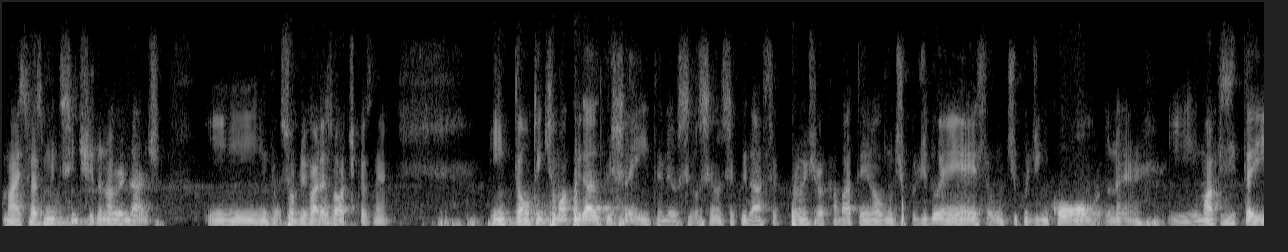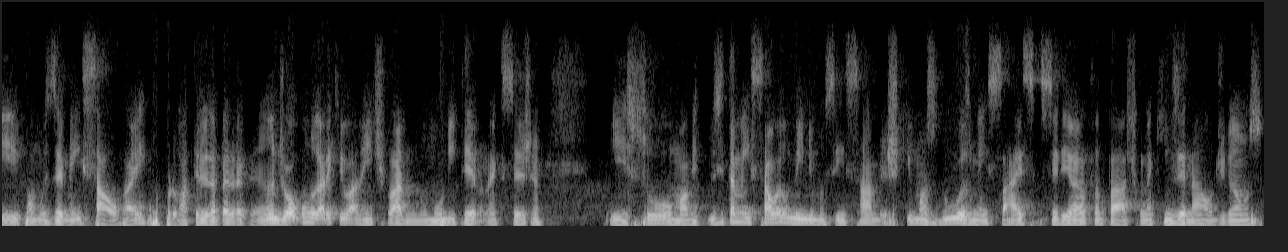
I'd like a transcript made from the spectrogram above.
Mas faz muito sentido, na verdade, sobre várias óticas, né? Então tem que tomar cuidado com isso aí, entendeu? Se você não se cuidar, você provavelmente vai acabar tendo algum tipo de doença, algum tipo de incômodo, né? E uma visita aí, vamos dizer, mensal, vai, por uma trilha da Pedra Grande, ou algum lugar equivalente, claro, no mundo inteiro, né, que seja. Isso, uma visita mensal é o mínimo, assim, sabe? Acho que umas duas mensais seria fantástico, né? Quinzenal, digamos.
